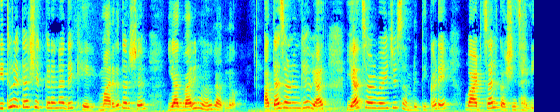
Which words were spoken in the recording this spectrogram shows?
तिथून इतर शेतकऱ्यांना देखील मार्गदर्शन याद्वारे मिळू लागलं. आता जाणून घेऊयात या चळवळीची समृद्धीकडे वाटचाल कशी झाली.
